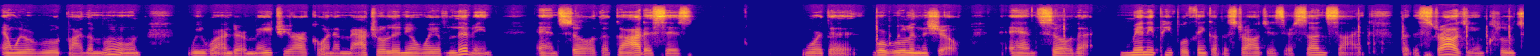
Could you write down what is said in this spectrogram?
and we were ruled by the moon, we were under a matriarchal and a matrilineal way of living. And so the goddesses were the were ruling the show. And so that many people think of astrology as their sun sign, but astrology includes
